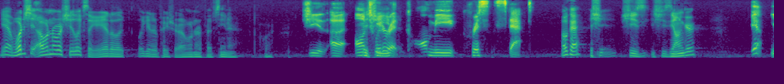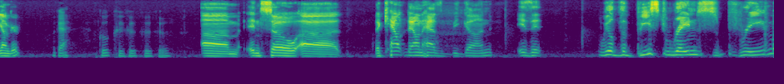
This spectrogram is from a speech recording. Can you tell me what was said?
yeah. What is she? I wonder what she looks like. I gotta look look at her picture. I wonder if I've seen her before. She is uh, on Is she- Twitter at Call Me Kris Stat. Okay, is she she's she's younger. Yeah, younger. Okay, cool, cool, cool, cool, cool. Um, and so uh, the countdown has begun. Is it will the beast reign supreme,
